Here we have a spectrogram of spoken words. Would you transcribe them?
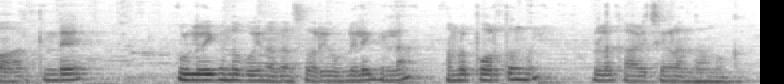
പാർക്കിന്റെ ഉള്ളിലേക്കൊന്ന് പോയി നോക്കാം. സോറി ഉള്ളിലേക്കല്ല. നമ്മൾ പുറത്തുനിന്ന് ഉള്ള കാഴ്ചകൾ എന്താണെന്ന് നോക്കാം.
